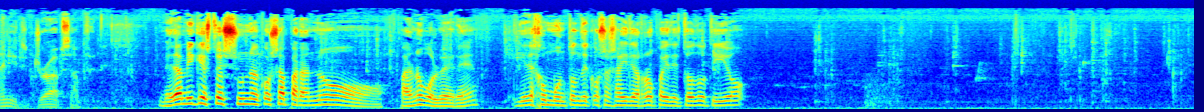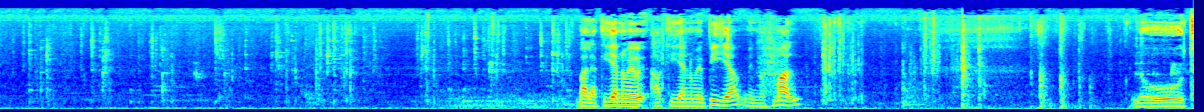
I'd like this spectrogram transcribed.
I need to drop something. Me da a mí que esto es una cosa para no para no volver, ¿eh? Y he dejado un montón de cosas ahí de ropa y de todo, tío. Vale, aquí ya no me aquí ya no me pilla, menos mal. Loot.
